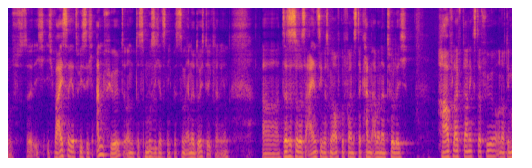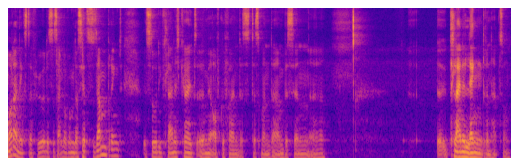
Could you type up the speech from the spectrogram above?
das, das, ich, ich weiß ja jetzt, wie es sich anfühlt und das muss mhm. ich jetzt nicht bis zum Ende durchdeklarieren. Äh, das ist so das Einzige, was mir aufgefallen ist. Da kann aber natürlich Half-Life gar nichts dafür und auch die Modern nichts dafür. Das ist einfach, wenn man das jetzt zusammenbringt, ist so die Kleinigkeit äh, mir aufgefallen, dass, dass man da ein bisschen äh, äh, kleine Längen drin hat. So.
